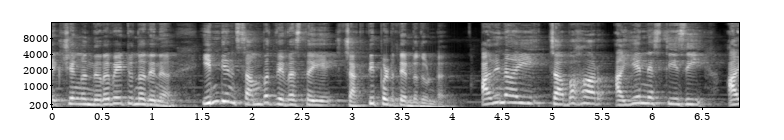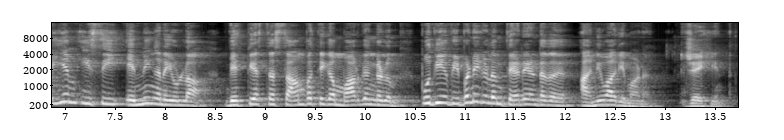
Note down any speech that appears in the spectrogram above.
ലക്ഷ്യങ്ങൾ നിറവേറ്റുന്നതിന് ഇന്ത്യൻ സമ്പദ് വ്യവസ്ഥയെ ശക്തിപ്പെടുത്തേണ്ടതുണ്ട്. അതിനായി Chabahar I N S T C I M E C എന്നിങ്ങനെയുള്ള വ്യത്യസ്ത സാമ്പത്തിക മാർഗങ്ങളും പുതിയ വിപണികളും തേടേണ്ടത് അനിവാര്യമാണ്. ജയ് ഹിന്ദ്.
